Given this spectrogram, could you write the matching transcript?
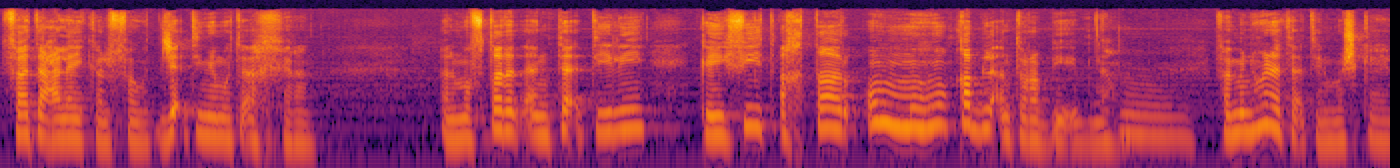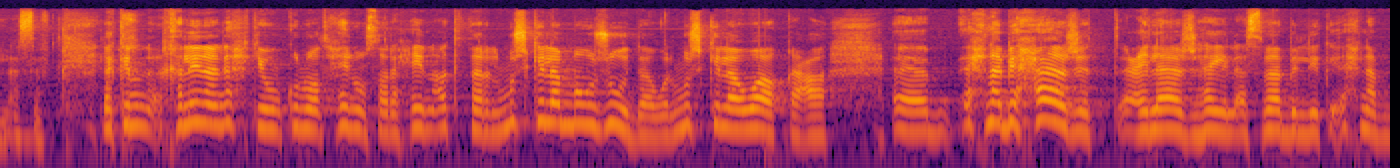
فات عليك الفوت جئتني متأخرا. المفترض أن تأتي لي كيفية أختار أمه قبل أن تربي ابنه مم. فمن هنا تأتي المشكلة للأسف. لكن خلينا نحكي ونكون واضحين وصريحين أكثر. المشكلة موجودة والمشكلة واقعة. إحنا بحاجة علاج هاي الأسباب اللي إحنا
